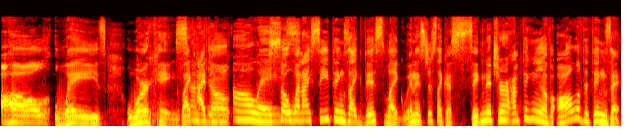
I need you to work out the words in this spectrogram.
always working. Like I don't always. So when I see things like this, like when it's just like a signature, I'm thinking of all of the things that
